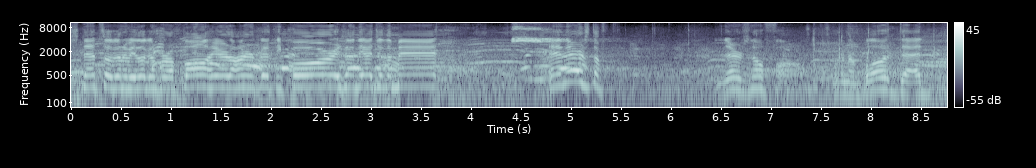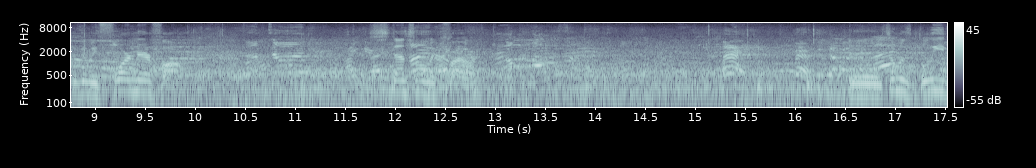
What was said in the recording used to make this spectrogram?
Stencel going to be looking for a fall here at 154. He's on the edge of the mat. And there's the... There's no fall. We're going to blow it dead. There's going to be four near fall. Stencel McFarland. And someone's bleeding.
